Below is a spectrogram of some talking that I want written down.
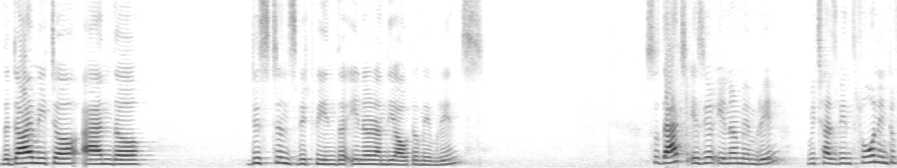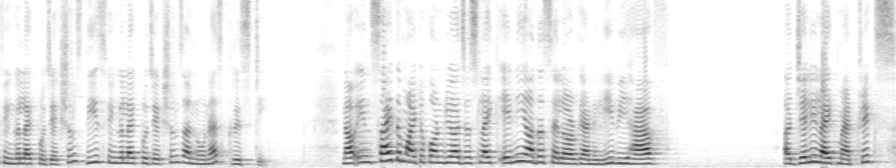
the diameter and the distance between the inner and the outer membranes. So that is your inner membrane which has been thrown into finger-like projections. These finger-like projections are known as cristae. Now inside the mitochondria just like any other cell organelle we have a jelly-like matrix.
